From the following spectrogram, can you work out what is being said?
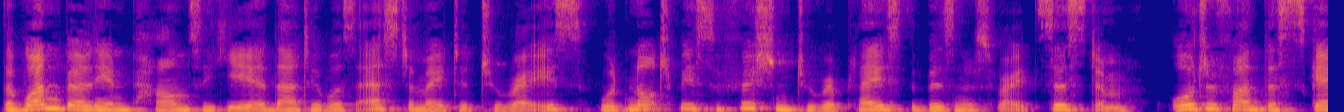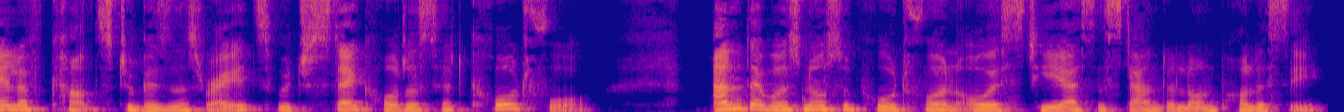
The £1 billion a year that it was estimated to raise would not be sufficient to replace the business rate system or to fund the scale of cuts to business rates which stakeholders had called for, and there was no support for an OST as a standalone policy.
